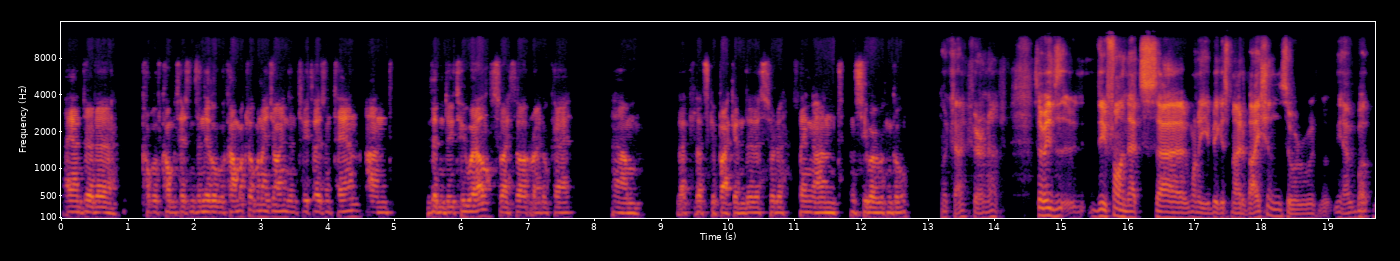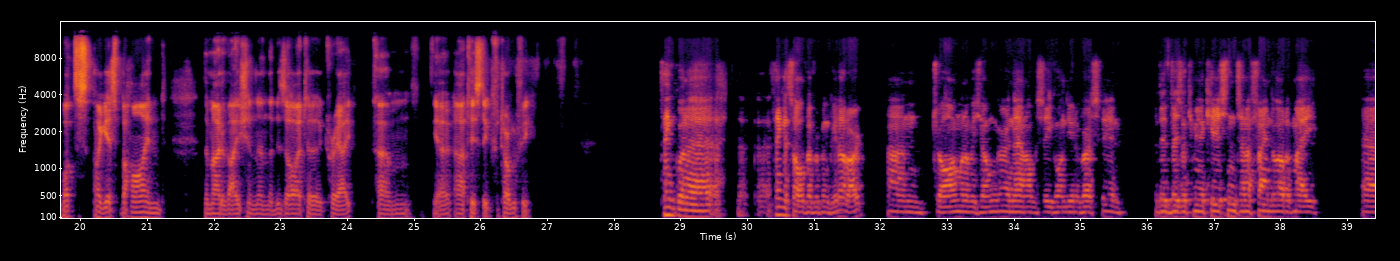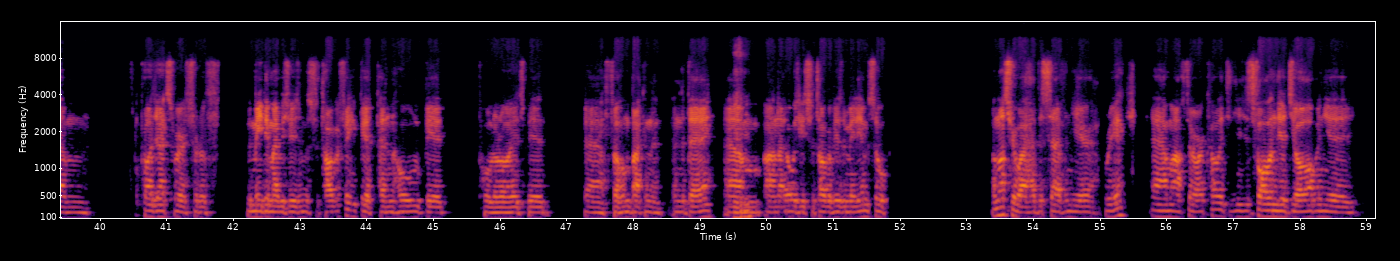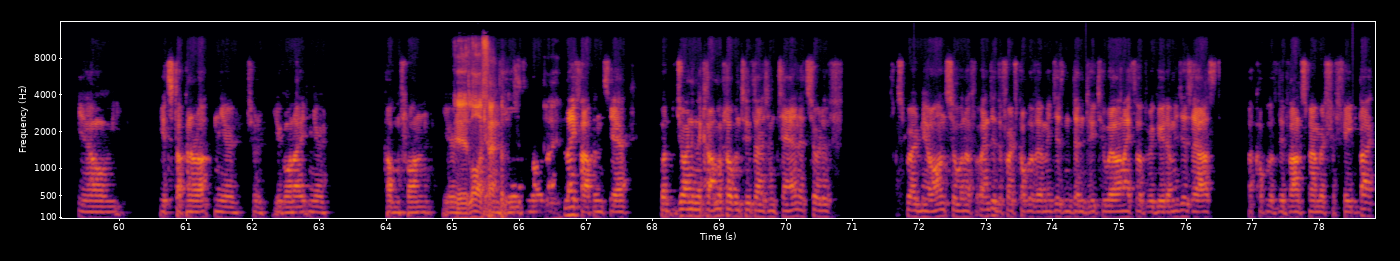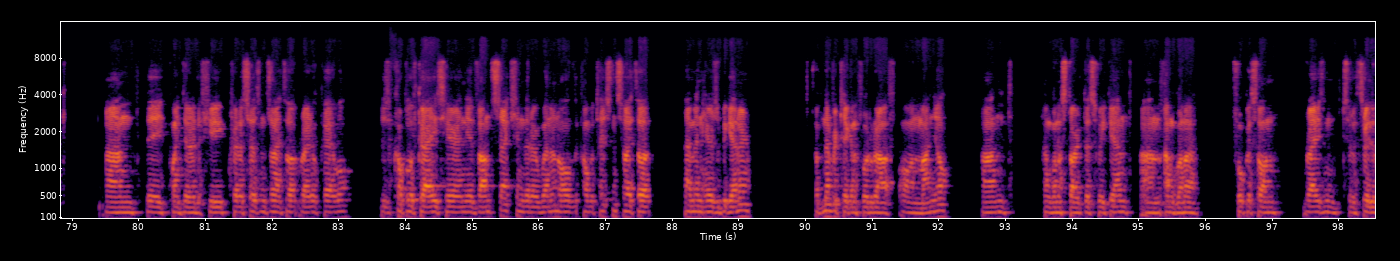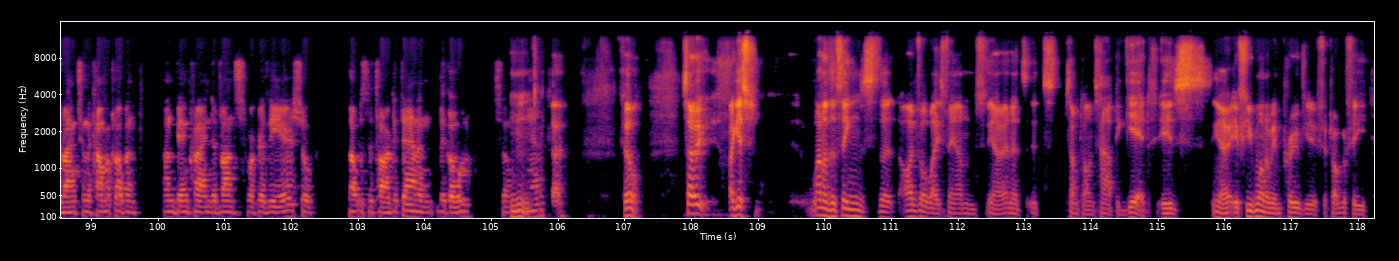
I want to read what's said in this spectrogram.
I entered a couple of competitions in the local camera club when I joined in 2010, and didn't do too well. So I thought, right, okay, um, let let's get back into this sort of thing and and see where we can go. Okay, fair enough. So, is, do you find that's uh, one of your biggest motivations, or you know, what, what's I guess behind the motivation and the desire to create, um, you know, artistic photography? I think when uh, I think it's all I've ever been good at art and drawing when I was younger, and then obviously going to university and I did visual communications, and I find a lot of my um, projects where sort of the medium I was using was photography, be it pinhole, be it Polaroids, be it uh, film back in the in the day. Um, mm-hmm. And I always used photography as a medium. So I'm not sure why I had the seven year break um, after our college. You just fall into a job and you, you know, you get stuck in a rut and you're sort of, you're going out and you're having fun. You're, yeah, life happens. Life happens, yeah. But joining the camera club in 2010, it sort of spurred me on. So when I entered the first couple of images and didn't do too well, and I thought they were good images, I asked a couple of the advanced members for feedback, and they pointed out a few criticisms. And I thought, right, okay, well, there's a couple of guys here in the advanced section that are winning all of the competitions. So I thought, I'm in here as a beginner. I've never taken a photograph on manual, and I'm going to start this weekend, and I'm going to focus on rising sort of through the ranks in the camera club and and being crowned advanced worker of the year. So that was the target then and the goal. So mm, yeah. Okay. Cool. So I guess one of the things that I've always found, you know, and it's it's sometimes hard to get, is you know, if you want to improve your photography,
